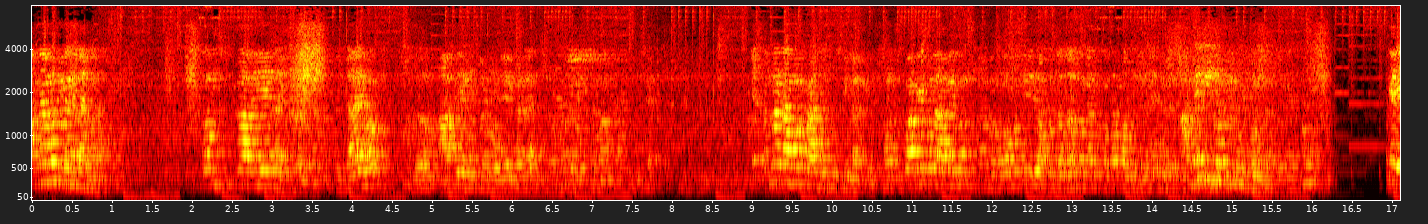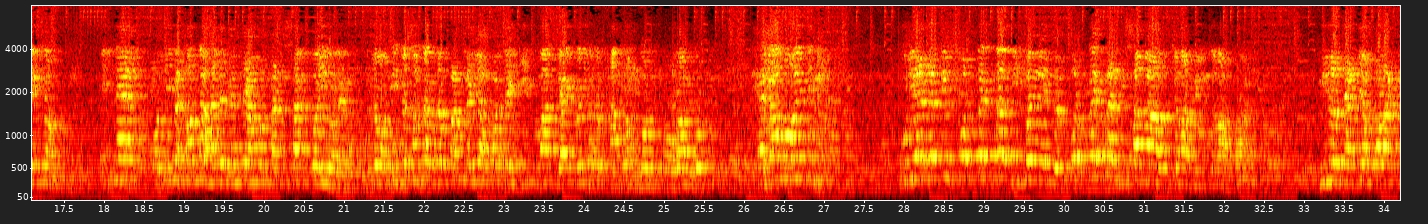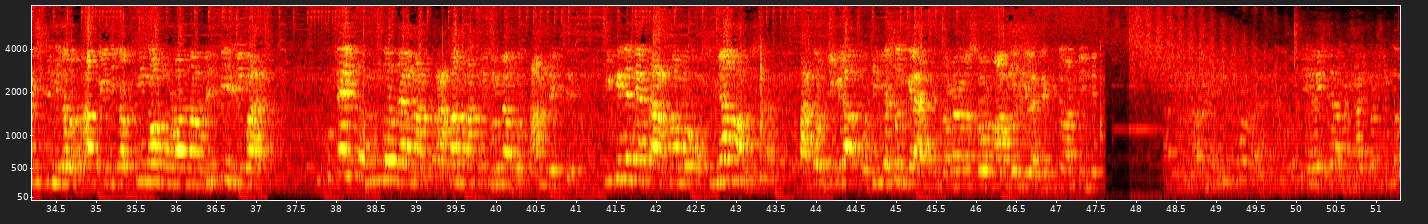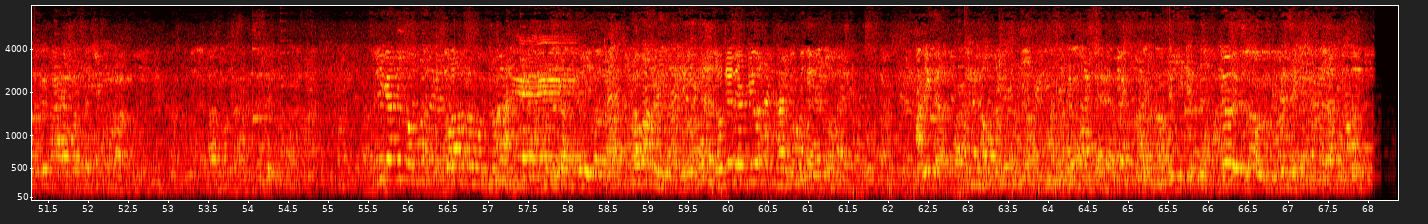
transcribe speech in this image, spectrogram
আমি আমার গেলে নাই না। সংস্কার নাই তো। যাই হোক আপে কিছু বলে এখানে এতনা ডাঙর কাজ খুশি লাগে। সংস্কারকে বলে আমি এখন ভগবতী দাদার সঙ্গে আমি কথা বলছি আমি কি কন্ট্রিবিউট করব ইনে অধিবেশনটা গীত গাই করে করু প্রোগ্রাম করু প্রত্যেকটা বিষয় নিয়ে প্রত্যেকটা হিসাবে আলোচনা বিলোচনা হব নিজ জাতীয় কলা, কৃষ্টি, নিজের ভাবি, নিজের পিন মরণ রীতি, রিবাজ। গোটেই সুন্দর আমার আসাম মাতৃভূমিকে স্থান দিয়েছে ইখিনি যে একটা আসামের অসমীয়া মানুষ তাকর যেগুলা অধিবেশনগুলা আছে মা বোন গেলে দেখি তোমার টিভি ঠিক আছে যদি রেডিও দেখাইবো মালিকা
